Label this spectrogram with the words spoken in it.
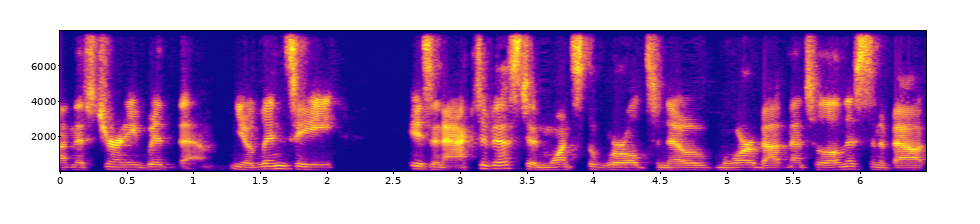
on this journey with them. You know lindsay is an activist and wants the world to know more about mental illness and about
